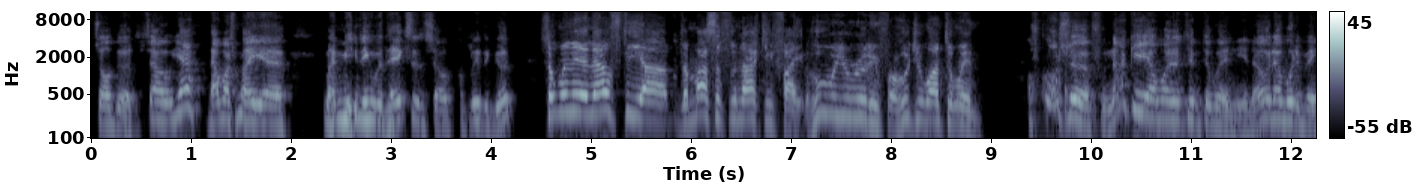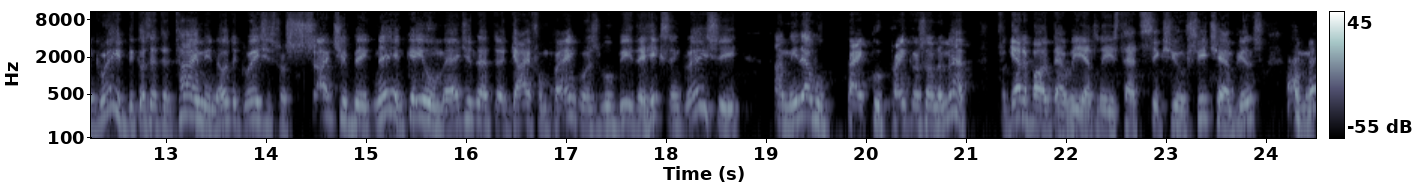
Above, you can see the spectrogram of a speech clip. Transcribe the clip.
it's all good. So yeah, that was my uh, my meeting with Rickson. So completely good. So when they announced the uh, the Masa Funaki fight, who were you rooting for? Who'd you want to win? Of course, uh, Funaki, I wanted him to win. You know, that would have been great because at the time, you know, the Gracies were such a big name. Can you imagine that the guy from Pancrase will be the Rickson Gracie? I mean, that will put Pancrase on the map. Forget about that. We at least had six UFC champions coming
